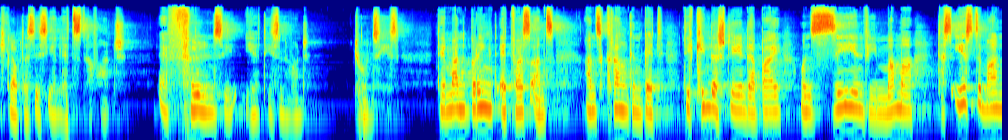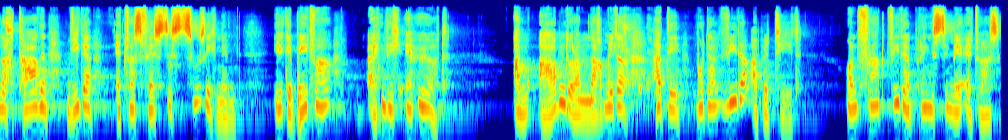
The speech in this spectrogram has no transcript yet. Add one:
Ich glaube, das ist ihr letzter Wunsch. Erfüllen Sie ihr diesen Wunsch. Tun Sie es. Der Mann bringt etwas ans, ans Krankenbett. Die Kinder stehen dabei und sehen, wie Mama das erste Mal nach Tagen wieder etwas Festes zu sich nimmt. Ihr Gebet war eigentlich erhört. Am Abend oder am Nachmittag hat die Mutter wieder Appetit und fragt wieder, bringst du mir etwas?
